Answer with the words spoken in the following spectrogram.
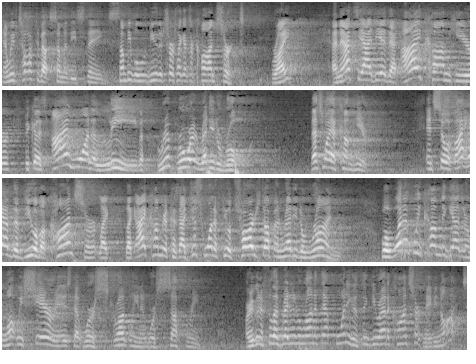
And we've talked about some of these things. Some people view the church like it's a concert, right? And that's the idea that I come here because I want to leave rip roaring ready to roll. That's why I come here. And so if I have the view of a concert, like, like I come here because I just want to feel charged up and ready to run. Well, what if we come together and what we share is that we're struggling and we're suffering? Are you going to feel like ready to run at that point? Are you going to think you're at a concert? Maybe not.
